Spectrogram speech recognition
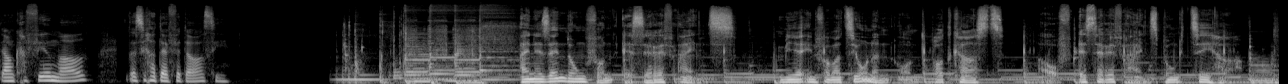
Danke vielmals, dass ich da sein Eine Sendung von SRF1. Mehr Informationen und Podcasts auf srf1.ch.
